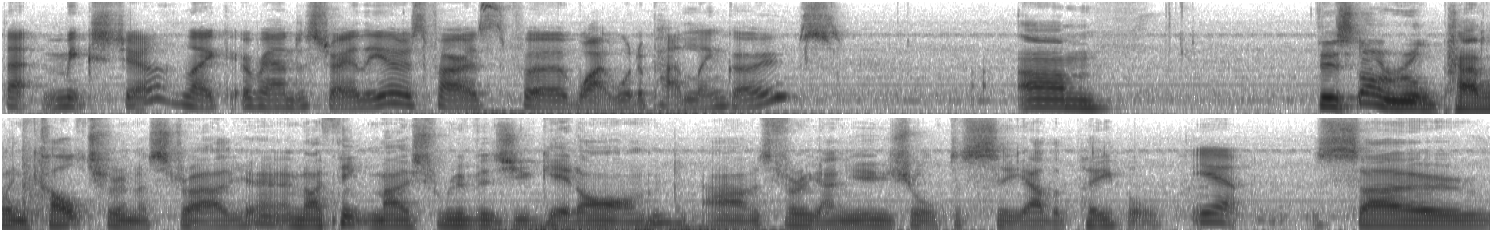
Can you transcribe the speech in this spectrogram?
that mixture, like around Australia, as far as for whitewater paddling goes? Um, there's not a real paddling culture in Australia, and I think most rivers you get on, um, it's very unusual to see other people. Yeah. So,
